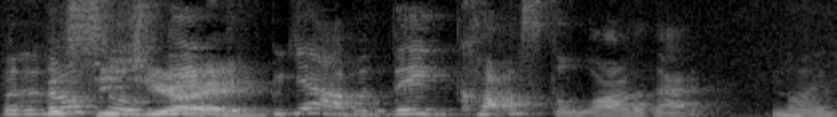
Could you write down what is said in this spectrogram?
But the also, CGI. They, yeah, but they cost a lot of that nine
